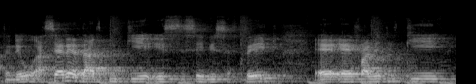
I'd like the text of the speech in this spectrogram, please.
entendeu? A seriedade com que esse serviço é feito é, é fazer com que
